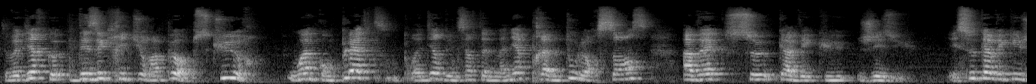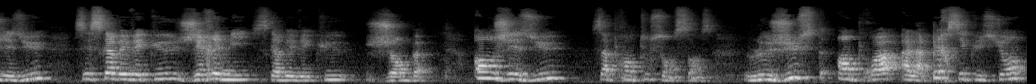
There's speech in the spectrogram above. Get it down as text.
ça veut dire que des écritures un peu obscures ou incomplètes, on pourrait dire d'une certaine manière, prennent tout leur sens avec ce qu'a vécu Jésus. Et ce qu'a vécu Jésus, c'est ce qu'avait vécu Jérémie, ce qu'avait vécu Job. En Jésus, ça prend tout son sens. Le juste en proie à la persécution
